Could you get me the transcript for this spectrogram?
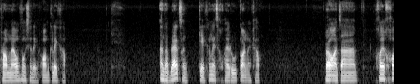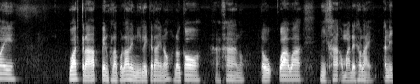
พร้อมแล้วมาฟังเฉลยพร้อมกันเลยครับ อันดับแรกสังเกตข้างใน square root ก่อนนะครับ เราอาจจะค่อยๆ วาดกราฟเป็นพาราโบลาในนี้เลยก็ได้เนาะแล้วก็หาค่าเนาะเราว่าว่ามีค่าออกมาได้เท่าไหร่ อันนี้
